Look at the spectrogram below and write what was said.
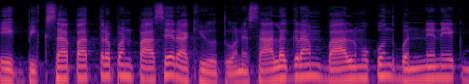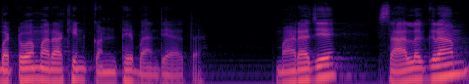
એક ભિક્ષાપાત્ર પણ પાસે રાખ્યું હતું અને સાલગ્રામ, બાલમુકુંદ બંનેને એક બટવામાં રાખીને કંઠે બાંધ્યા હતા. મહારાજે સાલગ્રામ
